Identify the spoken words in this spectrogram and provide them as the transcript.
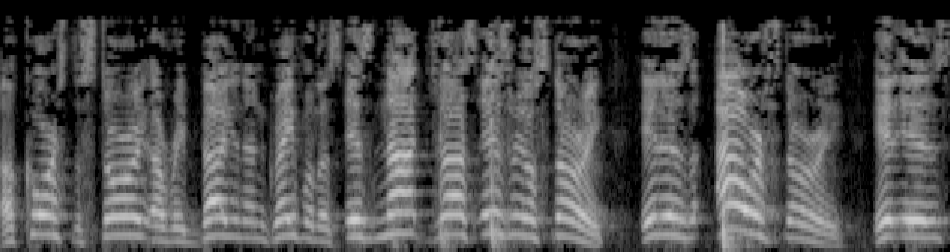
of course, the story of rebellion and gratefulness is not just Israel's story. It is our story. It is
